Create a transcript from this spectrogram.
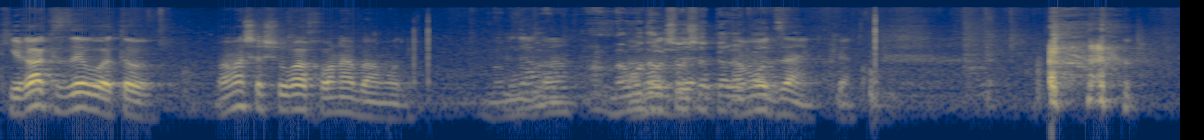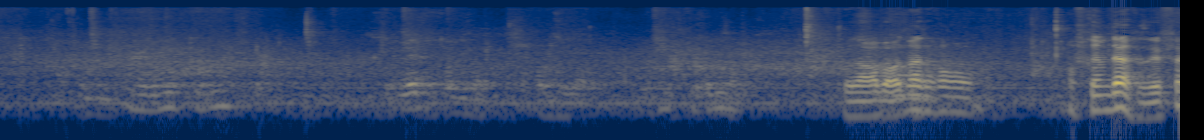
כי רק זהו הטוב. ממש השורה האחרונה בעמוד. בעמוד הראשון של פרק עמוד ז', כן. תודה רבה, עוד מעט אנחנו הופכים דף, זה יפה.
